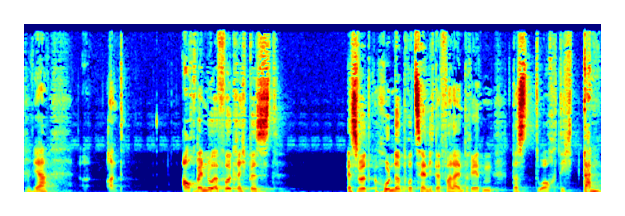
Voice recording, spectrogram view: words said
mhm. ja. Und auch wenn du erfolgreich bist, es wird hundertprozentig der Fall eintreten, dass du auch dich dann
